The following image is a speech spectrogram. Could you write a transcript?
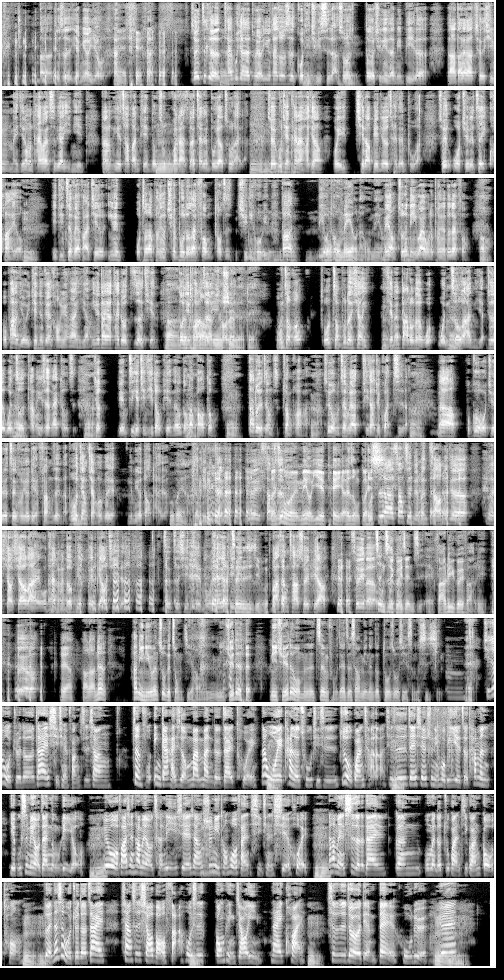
呃，就是也没有油。哎对。啊，所以这个财部现在在推哦，因为他说是国际趋势啦，说都有虚拟人民币了，然后大家要推虚拟美金，那么台湾是不是要引引？当然也吵翻天，都说不关他事，但财政部要出来了。嗯，所以目前看来，好像唯一切到边就是财政部啊。所以我觉得这一块哦，嗯。一定政府要赶快介入，因为我周到朋友全部都在封投资虚拟货币，嗯包含比我投我我没有了，我没有。没有，除了你以外，我的朋友都在封。哦。我怕有一天就跟宏源案一样，因为大家太多热钱，啊，都已经跑到那这里头了边去了，对，我们总共我总不能像以前的大陆那个温温州案一样，就是温州他们也是很爱投资，嗯。就连自己的亲戚都骗，然后弄到暴动。嗯。大陆有这种状况啊，嗯。所以我们政府要提早去管制了。嗯，那不过我觉得政府有点放任了，不过这样讲会不会你们又倒台了？不会啊，要批评政府，因为上次反正我们没有业配啊，有什么关系？不是，啊，上次你们找那个 那个小肖来，我看你们都被被标记了 政治性节目，现在要批政评，治节目，马上查水表，所以呢，政治归政治，哎，法律归法律，对啊，对啊，好了，那哈尼，你能不能做个总结好了？你你觉得 你觉得我们的政府在这上面能够多做些什么事情？嗯哎，其实我觉得在洗钱防治上，政府应该还是有慢慢的在推。那我也看得出，其实就是我观察啦，其实这些虚拟货币业者他们也不是没有在努力哦，嗯因为我发现他们有成立一些像虚拟通货反洗钱协会，那他们也试着在跟我们的主管机关沟通，嗯嗯，对。但是我觉得在像是消保法或者是公平交易那一块，嗯，是不是就有点被忽略？因为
